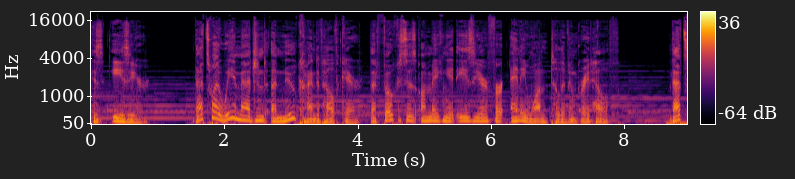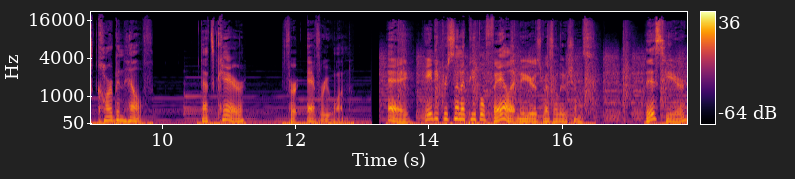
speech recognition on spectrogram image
is easier. That's why we imagined a new kind of healthcare that focuses on making it easier for anyone to live in great health. That's Carbon Health. That's care for everyone. Hey, 80% of people fail at New Year's resolutions. This year,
